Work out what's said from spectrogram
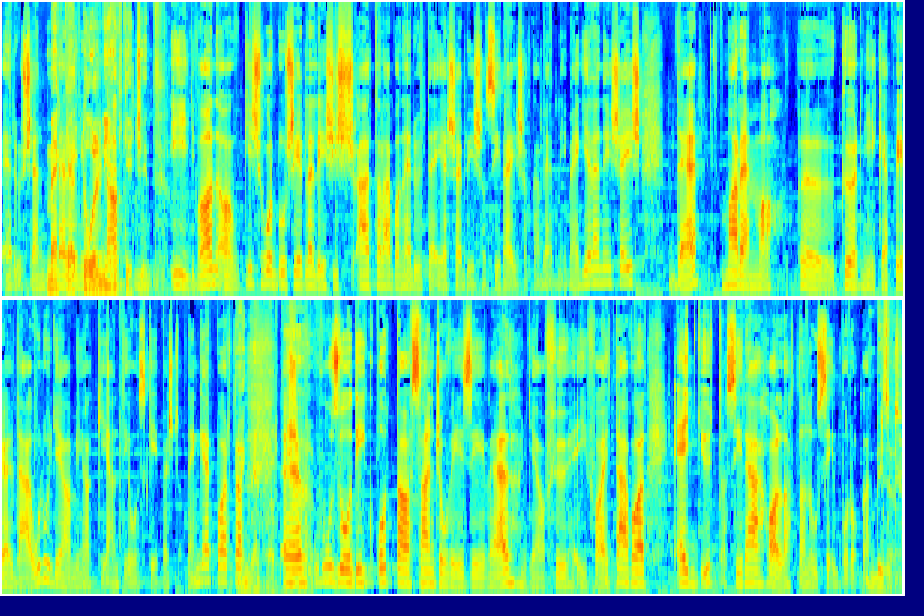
erősen Meg kell tolni egy kicsit. Így van, a kis hordós érlelés is általában erőteljesebb, és a szirá és a cabernet megjelenése is, de Maremma ö, környéke például, ugye, ami a Chiantihoz képest a tengerpartra ö, húzódik, ott a Sangiovese-vel, ugye a főhelyi fajtával, együtt a szirá hallatlanul szép borokat Bizony. tud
